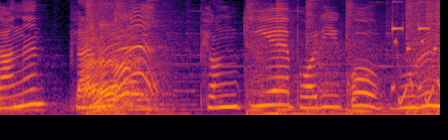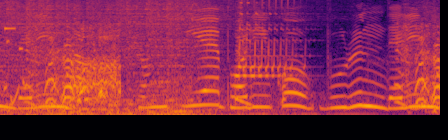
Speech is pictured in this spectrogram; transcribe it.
나는 나는 변기에 버리고 물은 내린다. 변기에 버리고 물은 내린다.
